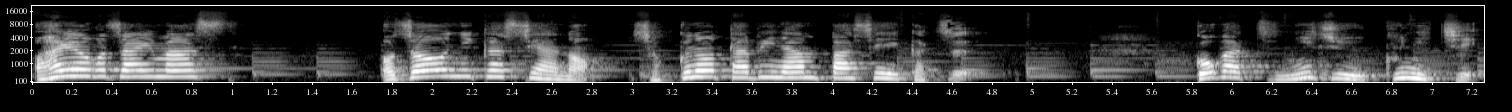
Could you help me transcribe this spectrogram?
おはようございます。お雑煮かすやの食の旅ナンパ生活。5月29日、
